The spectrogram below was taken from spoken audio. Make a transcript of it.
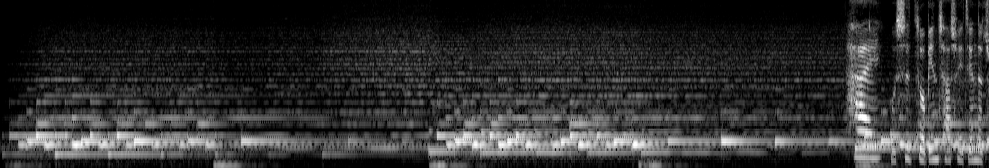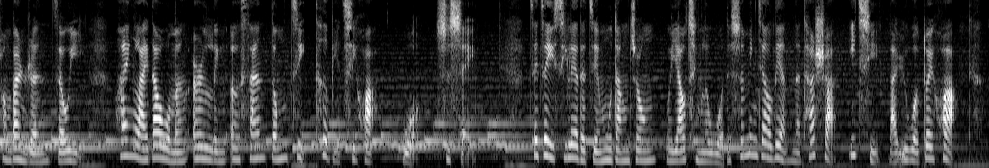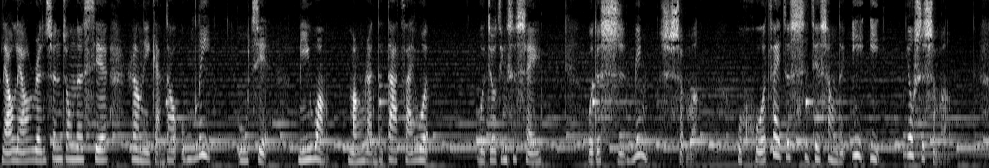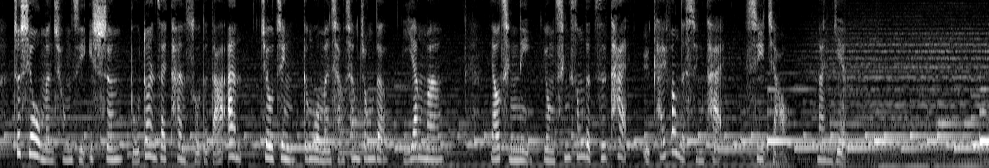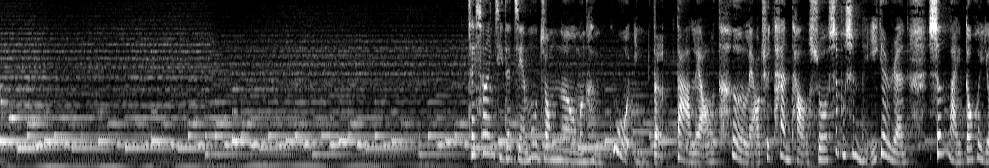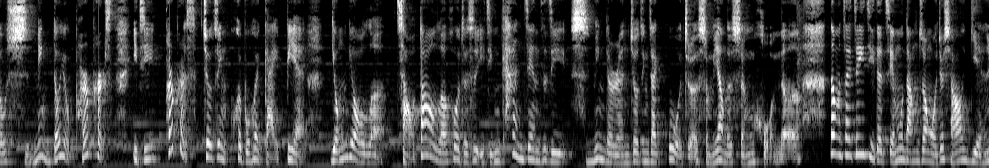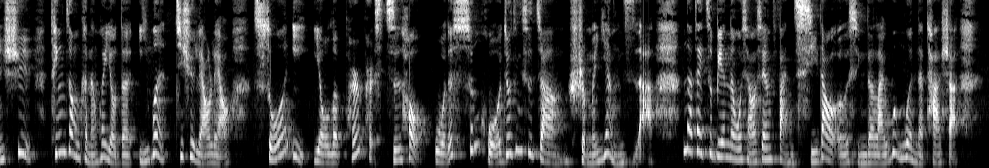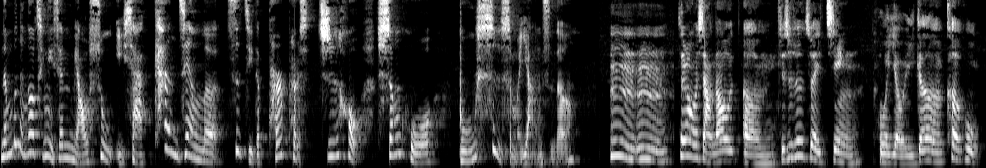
嗨，我是左边茶水间的创办人 Zoe，欢迎来到我们二零二三冬季特别企划。我是谁？在这一系列的节目当中，我邀请了我的生命教练 Natasha 一起来与我对话，聊聊人生中那些让你感到无力、无解、迷惘、茫然的大灾问：我究竟是谁？我的使命是什么？我活在这世界上的意义又是什么？这些我们穷极一生不断在探索的答案，究竟跟我们想象中的一样吗？邀请你用轻松的姿态与开放的心态，细嚼慢咽。在上一集的节目中呢，我们很过瘾的大聊特聊，去探讨说，是不是每一个人生来都会有使命，都有 purpose，以及 purpose 究竟会不会改变？拥有了。找到了，或者是已经看见自己使命的人，究竟在过着什么样的生活呢？那么在这一集的节目当中，我就想要延续听众可能会有的疑问，继续聊聊。所以有了 purpose 之后，我的生活究竟是长什么样子啊？那在这边呢，我想要先反其道而行的来问问 Natasha。能不能够请你先描述一下，看见了自己的 purpose 之后，生活不是什么样子呢？嗯嗯，这让我想到，嗯，其实是最近我有一个客户，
